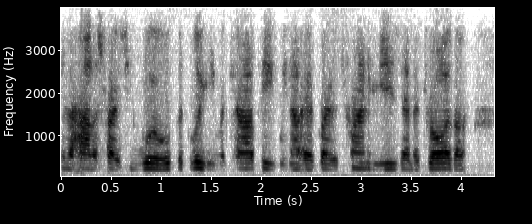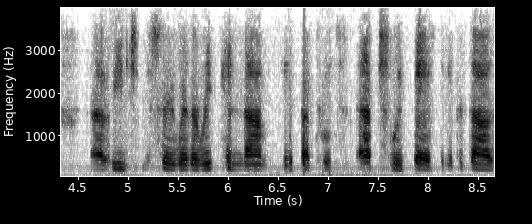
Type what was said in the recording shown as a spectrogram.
in the harness racing world. But Lukey McCarthy, we know how great a trainer he is and a driver uh, it'll be interesting to see whether it can um, get back to its absolute best. And if it does,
